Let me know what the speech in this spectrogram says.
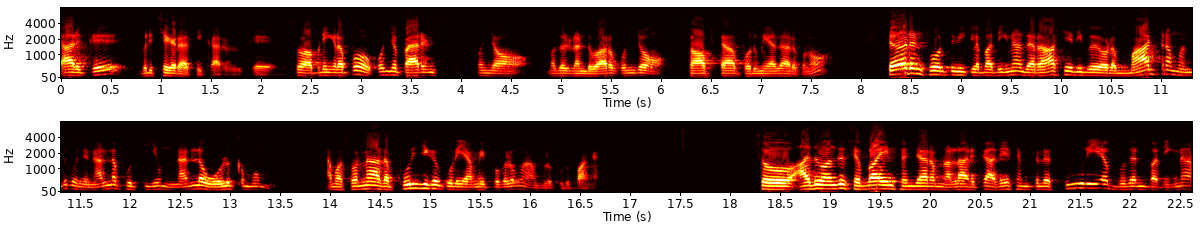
யாருக்கு? விருச்சிக ராசிக்காரர்களுக்கு. ஸோ அப்படிங்கிறப்போ கொஞ்சம் பேரண்ட்ஸ் கொஞ்சம் முதல் ரெண்டு வாரம் கொஞ்சம் சாஃப்டாக பொறுமையாக தான் இருக்கணும். தேர்ட் அண்ட் ஃபோர்த் வீக்கில் பார்த்தீங்கன்னா அந்த ராசி அதிபதியோட மாற்றம் வந்து கொஞ்சம் நல்ல புத்தியும் நல்ல ஒழுக்கமும் நம்ம சொன்னால் அதை புரிஞ்சிக்கக்கூடிய அமைப்புகளும் அவங்களுக்கு கொடுப்பாங்க. ஸோ அது வந்து செவ்வாயின் சஞ்சாரம் நல்லா இருக்கு. அதே சமயத்தில் சூரிய புதன் பார்த்தீங்கன்னா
